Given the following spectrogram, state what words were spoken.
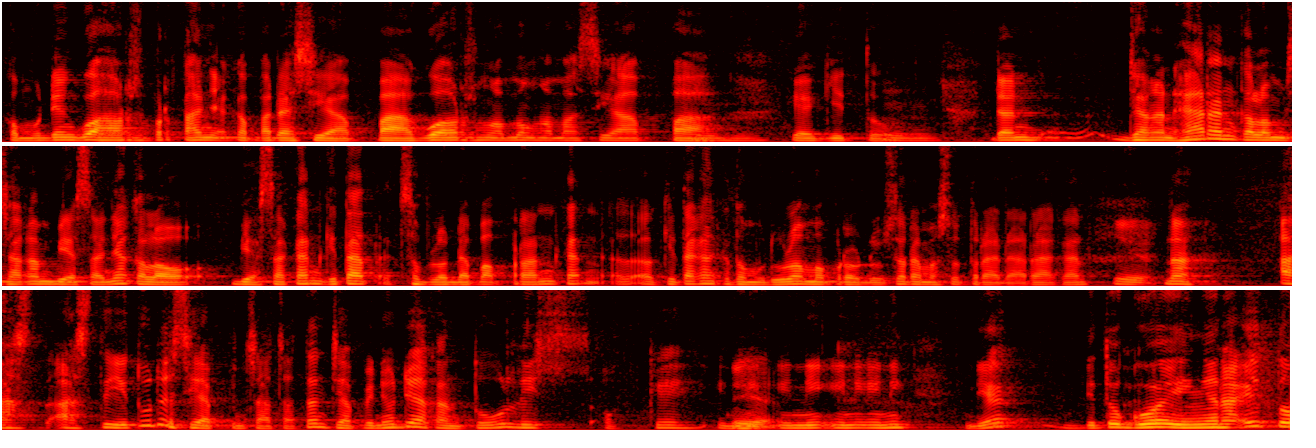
Kemudian gua harus bertanya kepada siapa, gua harus ngomong sama siapa, kayak gitu. Dan jangan heran kalau misalkan biasanya kalau biasakan kita sebelum dapat peran kan eh, kita kan ketemu dulu sama produser sama sutradara kan. Iya. Nah, Asti itu udah siapin catatan, siapin dia akan tulis, oke ini Iya. ini ini ini dia Itu gue ingat. Nah, itu,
